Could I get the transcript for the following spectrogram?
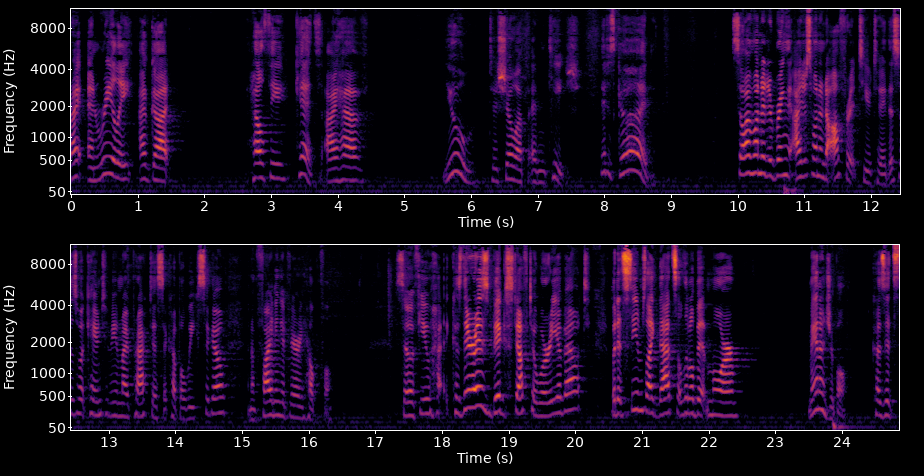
right? And really, I've got healthy kids. I have you to show up and teach. It is good. So I wanted to bring, I just wanted to offer it to you today. This is what came to me in my practice a couple weeks ago, and I'm finding it very helpful. So if you, because ha- there is big stuff to worry about, but it seems like that's a little bit more manageable because it's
